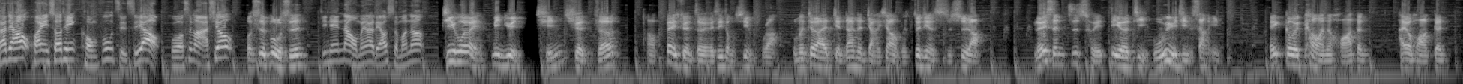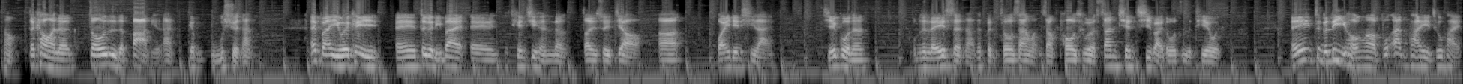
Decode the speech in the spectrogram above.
大家好，欢迎收听孔夫子吃药，我是马修，我是布鲁斯。今天那我们要聊什么呢？机会、命运，请选择。好，被选择也是一种幸福啦。我们就来简单的讲一下我们最近的时事啊。《雷神之锤》第二季无预警上映。哎，各位看完了《华灯》还有《华根》哦，再看完了周日的罢免案跟补选案。哎，本来以为可以，哎，这个礼拜，哎，天气很冷，早点睡觉啊，晚一点起来。结果呢，我们的雷神啊，在本周三晚上抛出了三千七百多字的贴文。哎，这个力宏啊，不按牌理出牌，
